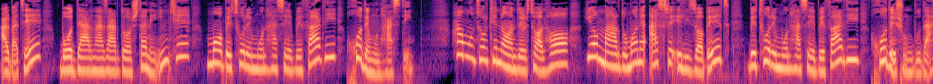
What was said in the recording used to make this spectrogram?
البته با در نظر داشتن اینکه ما به طور منحصر به فردی خودمون هستیم. همونطور که ناندرتال ها یا مردمان عصر الیزابت به طور منحصر به فردی خودشون بودن.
